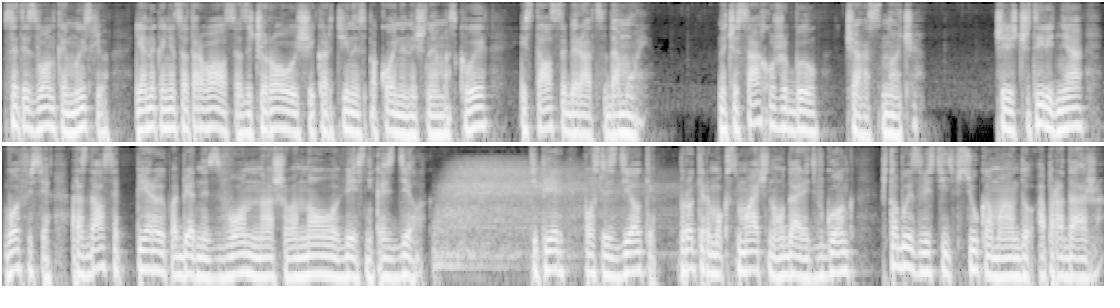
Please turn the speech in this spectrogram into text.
С этой звонкой мыслью я наконец оторвался от зачаровывающей картины спокойной ночной Москвы и стал собираться домой. На часах уже был час ночи. Через четыре дня в офисе раздался первый победный звон нашего нового вестника сделок. Теперь, после сделки, брокер мог смачно ударить в гонг, чтобы известить всю команду о продаже.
